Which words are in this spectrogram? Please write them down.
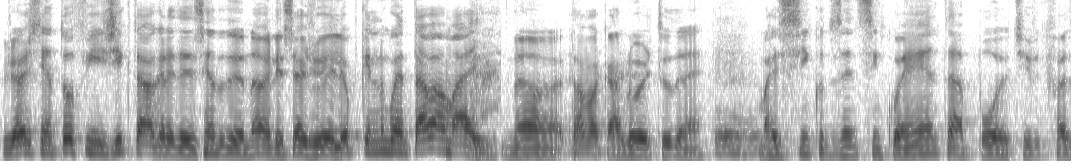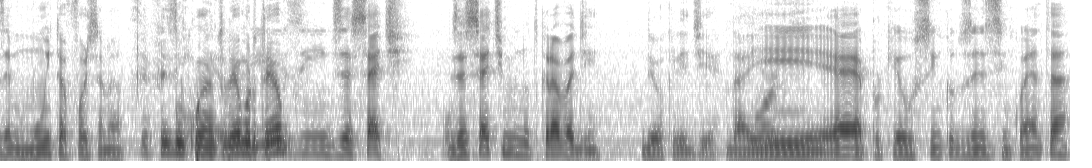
O Jorge tentou fingir que tava agradecendo a Deus. Não, ele se ajoelhou porque ele não aguentava mais. Não, tava calor, tudo, né? Mas 5,250, pô, eu tive que fazer muita força mesmo. Você fez em quanto? Eu Lembra o tempo? em 17. 17 minutos cravadinho. Deu aquele dia. Daí, é, porque o 5,250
